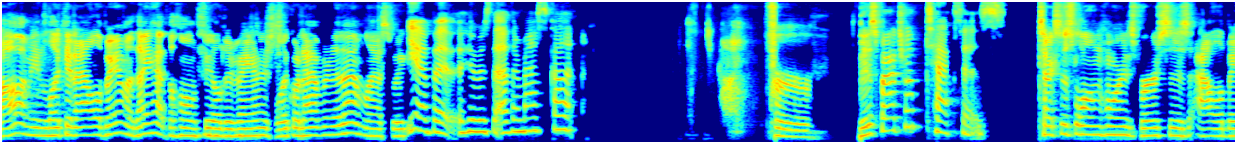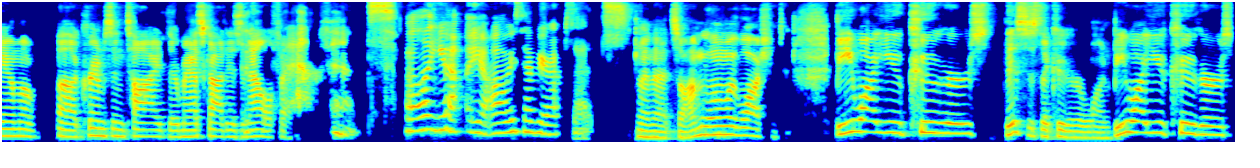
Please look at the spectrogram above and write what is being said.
Well, I mean, look at Alabama. They had the home field advantage. Look what happened to them last week. Yeah, but who was the other mascot? For this matchup, Texas. Texas Longhorns versus Alabama uh, Crimson Tide. Their mascot is an elephant. Fence. Well, you you always have your upsets. And that, so I'm going with Washington. BYU Cougars. This is the Cougar one. BYU Cougars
